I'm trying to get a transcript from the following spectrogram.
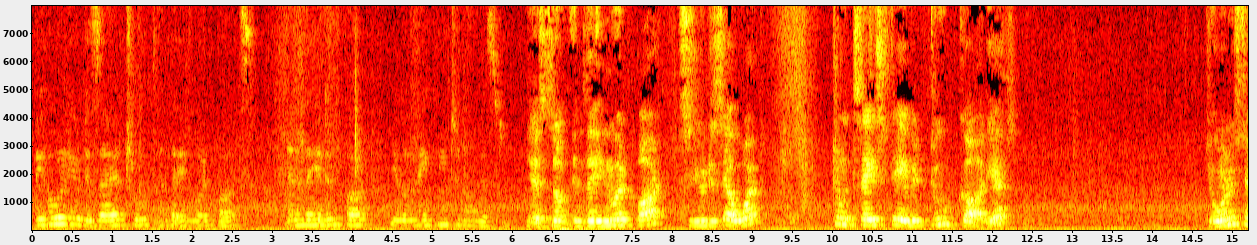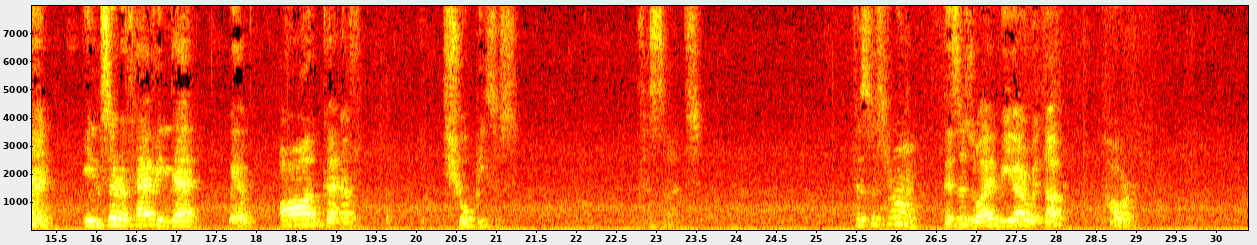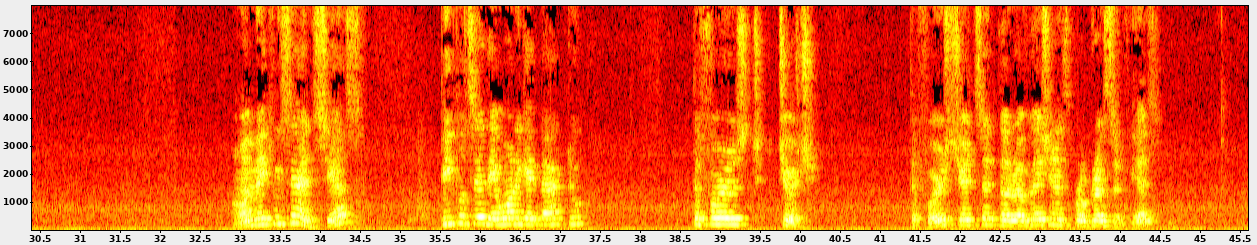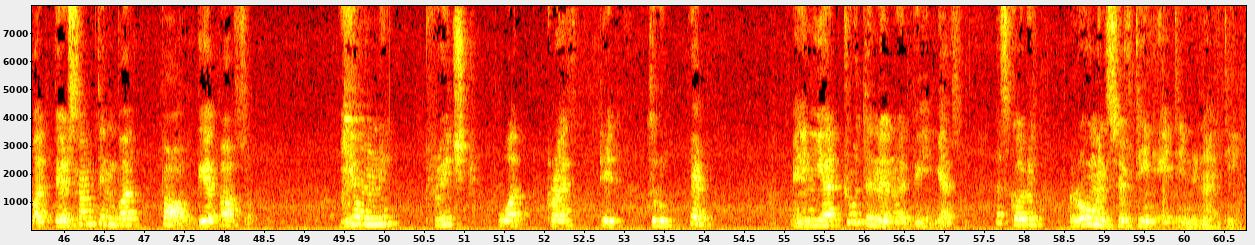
Behold, you desire truth in the inward parts, and in the hidden part you will make me to know wisdom. Yes, so in the inward part, you desire what? Truth says David to God, yes? Do you understand? Instead of having that, we have all kind of showpieces, facades. This is wrong. This is why we are without power. Am I making sense? Yes? People say they want to get back to the first church. The first church said the revelation is progressive, yes? But there's something about Paul, the apostle. He only preached what Christ did through him. Meaning he had truth in him with being, yes? Let's go to Romans 15, 18 to 19.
